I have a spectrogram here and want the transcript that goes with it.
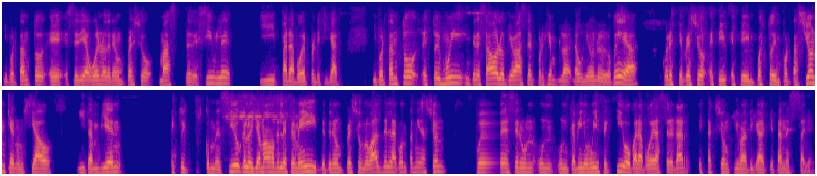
Y por tanto eh, sería bueno tener un precio más predecible y para poder planificar. Y por tanto estoy muy interesado en lo que va a hacer, por ejemplo, la Unión Europea con este precio, este, este impuesto de importación que ha anunciado y también estoy convencido que los llamados del FMI de tener un precio global de la contaminación puede ser un, un, camino muy efectivo para poder acelerar esta acción climática que tan necesaria.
